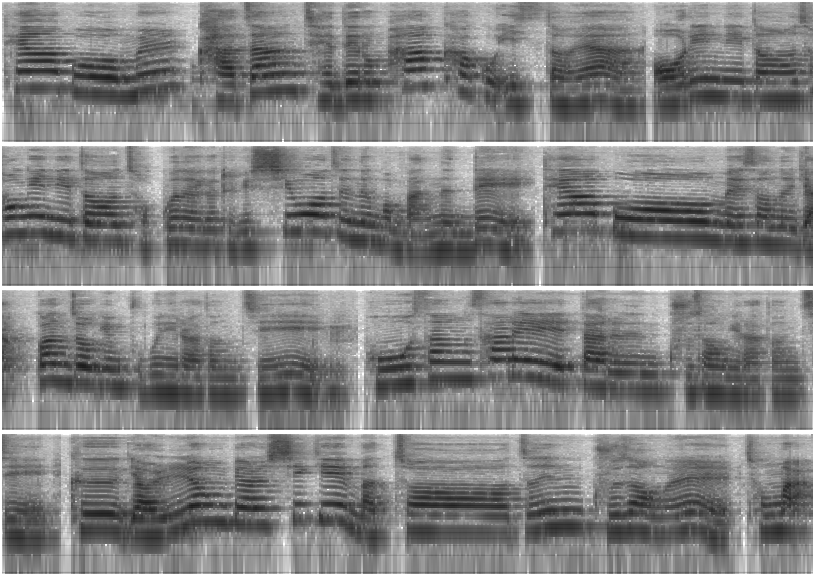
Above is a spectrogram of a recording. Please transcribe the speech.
태아보험을 가장 제대로 파악하고 있어야 어린이든 성인이든 접근하기가 되게 쉬워지는 건 맞는데 태아보험에서는 약관적인 부분이라든지 보상 사례에 따른 구성이라든지 그 연령별 시기에 맞춰진 구성을 정말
